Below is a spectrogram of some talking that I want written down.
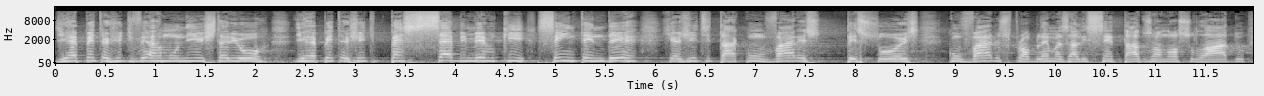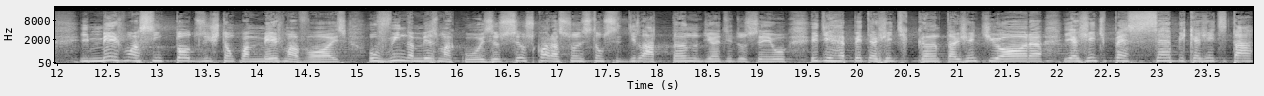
De repente a gente vê a harmonia exterior, de repente a gente percebe mesmo que, sem entender, que a gente está com várias pessoas com vários problemas ali sentados ao nosso lado, e mesmo assim todos estão com a mesma voz, ouvindo a mesma coisa, os seus corações estão se dilatando diante do Senhor, e de repente a gente canta, a gente ora, e a gente percebe que a gente está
